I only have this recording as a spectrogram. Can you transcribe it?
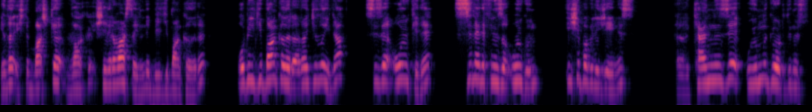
ya da işte başka şeyleri varsa elinde bilgi bankaları, o bilgi bankaları aracılığıyla size o ülkede sizin hedefinize uygun iş yapabileceğiniz, e, kendinize uyumlu gördüğünüz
